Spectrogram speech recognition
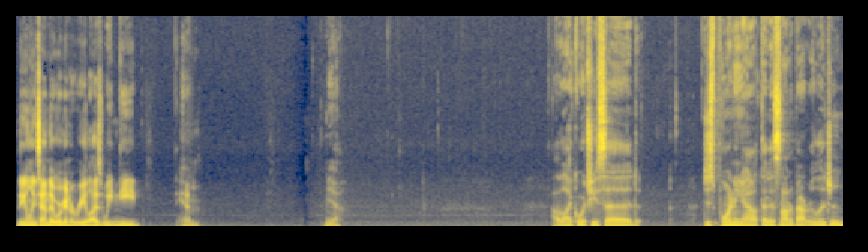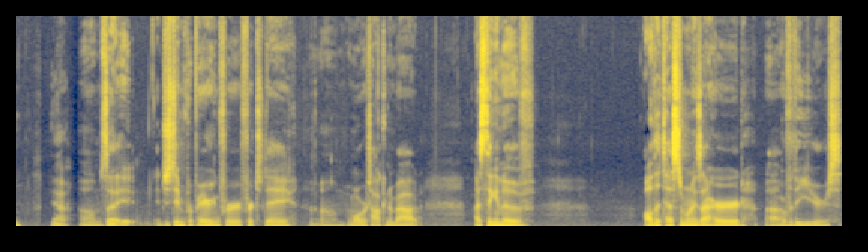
the only time that we're going to realize we need him. Yeah. I like what you said, just pointing out that it's not about religion. Yeah. Um, so it, just in preparing for for today um, and what we're talking about, I was thinking of all the testimonies I heard uh, over the years,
